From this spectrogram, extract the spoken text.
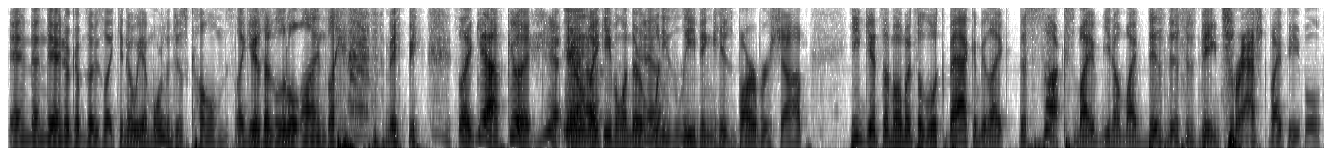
and then Daniel comes up, he's like, you know, we have more than just combs. Like he just has little lines like that that make me. It's like, yeah, good, yeah. You know, Yeah, like even when they're yeah. when he's leaving his barber shop. He gets a moment to look back and be like, "This sucks. My, you know, my business is being trashed by people."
